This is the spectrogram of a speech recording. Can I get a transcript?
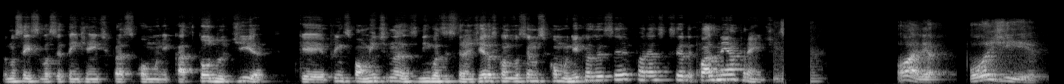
Eu não sei se você tem gente para se comunicar todo dia, porque principalmente nas línguas estrangeiras, quando você não se comunica, às vezes você parece que você quase nem aprende. Olha, hoje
